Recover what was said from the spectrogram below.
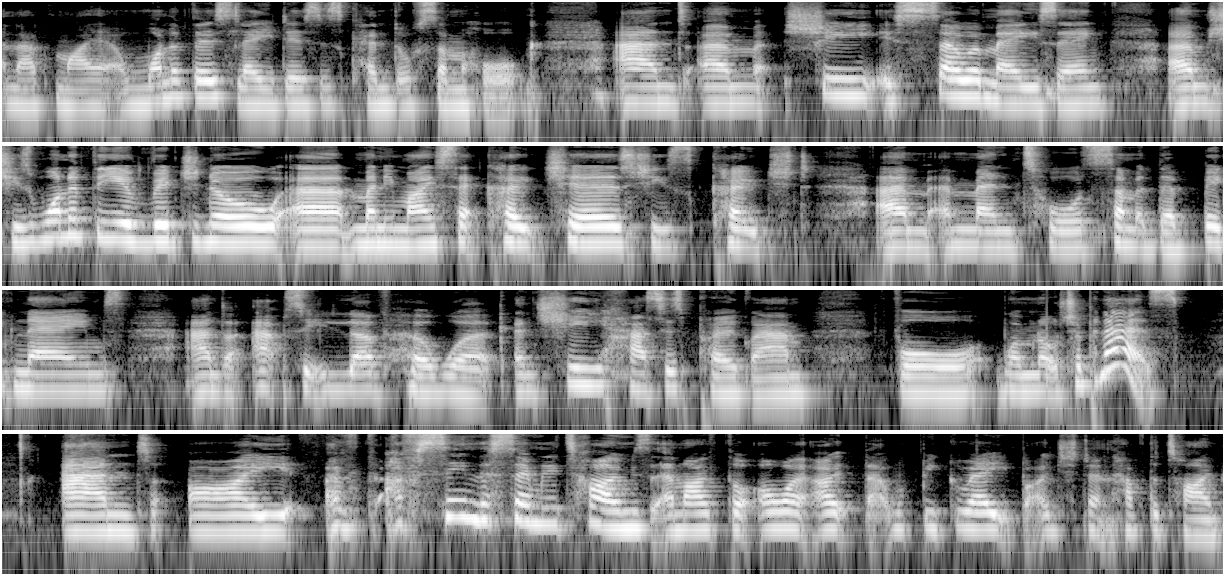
and admire, and one of those ladies is Kendall Summerhawk, and um, she is so amazing. Um, she's one of the original uh, money mindset coaches. She's coached um, and mentored some of the big names, and I absolutely love her work. And she has this program for women entrepreneurs. And I I've, I've seen this so many times and I thought oh I, I that would be great but I just don't have the time.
